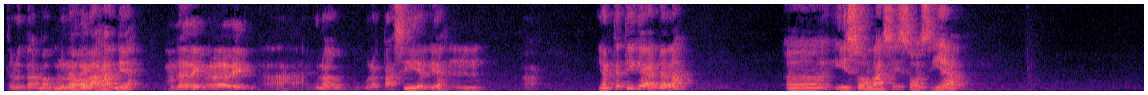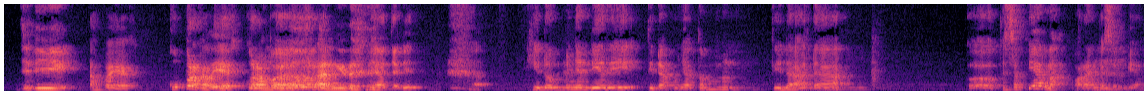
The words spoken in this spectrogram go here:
Terutama gula Menarik. olahan ya. Menarik, menarik. Ah, gula gula pasir ya. Hmm. Yang ketiga adalah eh, isolasi sosial. Jadi apa ya? Cooper kali ya, kurang pergaulan gitu. Ya, jadi hidup menyendiri, tidak punya teman, tidak ada eh, kesepian lah orang yang Hmm. kesepian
